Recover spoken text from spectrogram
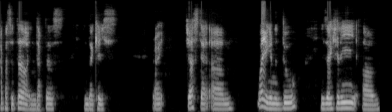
capacitor or inductors in the case, right? Just that um, what you're gonna do is actually um,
